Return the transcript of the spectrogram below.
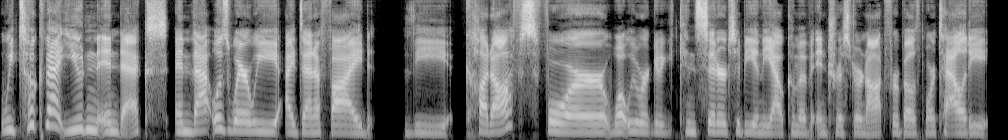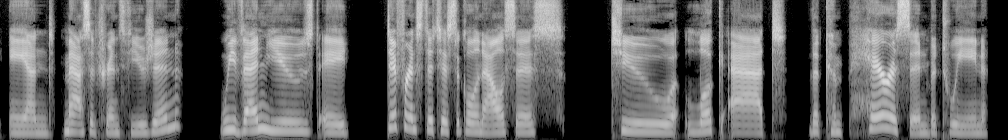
we took that Youden index and that was where we identified the cutoffs for what we were going to consider to be in the outcome of interest or not for both mortality and massive transfusion. We then used a different statistical analysis to look at the comparison between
